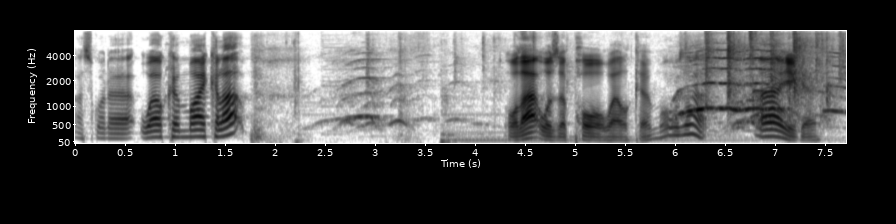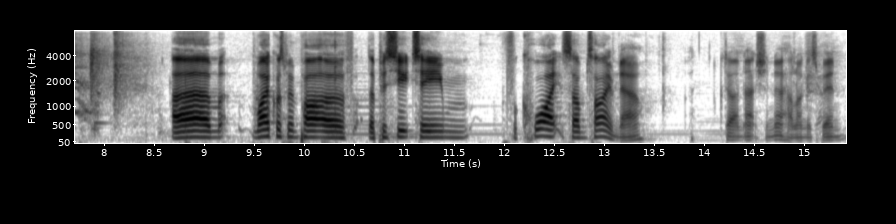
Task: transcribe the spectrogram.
I just want to welcome Michael up. Well, that was a poor welcome. What was that? There you go. Um, Michael's been part of the Pursuit team for quite some time now. I don't actually know how long it's been.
